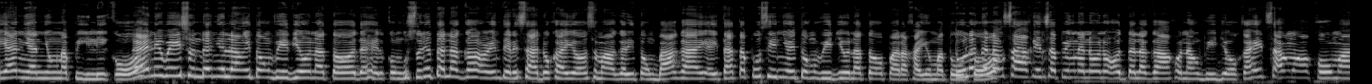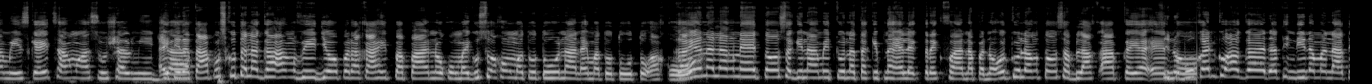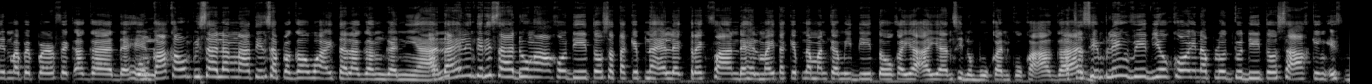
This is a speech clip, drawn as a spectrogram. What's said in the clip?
ayan, yan yung napili ko. Anyway, sundan nyo lang itong video na to dahil kung gusto nyo talaga or interesado kayo sa mga ganitong bagay ay tatapusin nyo itong video na to para kayo matuto. Tulad na lang sa akin sa tuwing nanonood talaga ako ng video kahit sa mga co-mommies, kahit sa mga social media. Ay tinatapos ko talaga ang video para kahit papano kung may gusto akong matutunan ay matututo ako. Kaya na lang neto sa ginamit ko na takip ng electric fan na panood ko lang to sa Black App kaya eto. Sinubukan ko agad at hindi naman natin mape-perfect agad dahil kung kakaumpisa lang natin sa paggawa ay talagang ganyan. At dahil interesado nga ako dito sa takip ng electric fan dahil may takip naman kami dito kaya ayan sinubukan ko kaagad. At sa simpleng video ko in-upload ko dito sa aking FB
